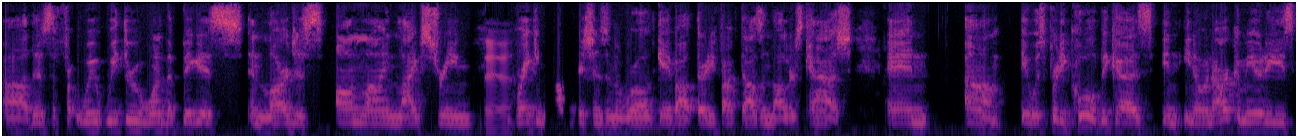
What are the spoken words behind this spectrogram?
Uh, there's a, we, we threw one of the biggest and largest online live stream yeah. breaking competitions in the world, gave out $35,000 cash. And um, it was pretty cool because in, you know, in our communities,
